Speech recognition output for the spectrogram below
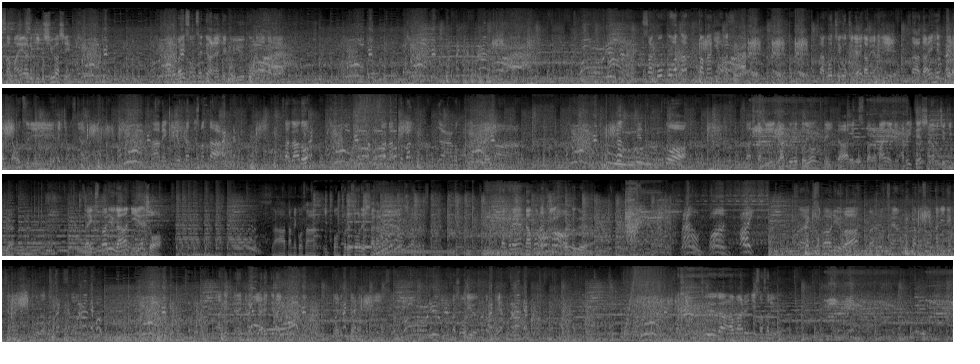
さあ前歩き中足あれバイソン戦ではね結構有効な技でさあここはタッパ間に合わずさあゴチゴチで画面端。さあ大ヘッドだったお釣り入っちゃいますねあれはねあめくりを食らってしまったさあガードさあなんとかあーバックジャンプ大ファンあヘッドさあしかしジャンプヘッドを読んでいたエクスパが前に歩いてしゃがみ中キック。さあエクスパ龍が2連勝。さあタメコさん1本取れそうでしたが惜しかったですね。さあこれ名もなきバルログさあエクスパ龍はバルログ戦多分そんなにできてない方だと思いますが。あできてないっていうのはやれてないってこと。る機会があんまりない。ですよさあ昇竜当たってさあ真空が暴れに刺さるさ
